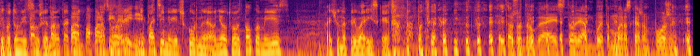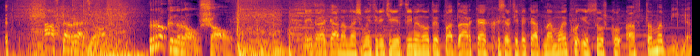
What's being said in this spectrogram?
И потом говорит, По- слушай, ну по- такой по- по партийной вопрос, линии. не по теме, говорит, шкурная. У него в исполкоме есть Хочу на Криворийское там. Это уже другая история. Об этом мы расскажем позже. Авторадио. Рок-н-ролл шоу. Три таракана в нашем эфире через три минуты в подарках. Сертификат на мойку и сушку автомобиля.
